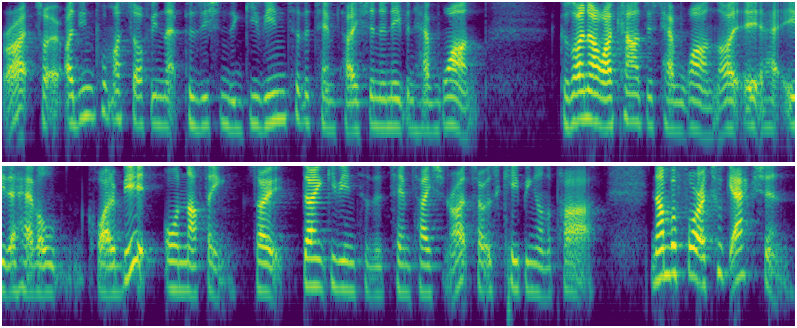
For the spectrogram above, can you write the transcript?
right? So I didn't put myself in that position to give in to the temptation and even have one because I know I can't just have one. I either have a, quite a bit or nothing. So don't give in to the temptation, right? So it was keeping on the path. Number four, I took action,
